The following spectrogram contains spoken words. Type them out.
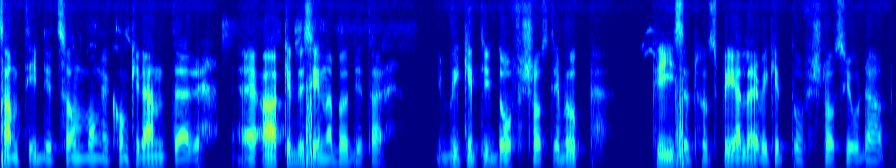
Samtidigt som många konkurrenter eh, ökade sina budgetar, vilket ju då förstås drev upp priset på spelare, vilket då förstås gjorde att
